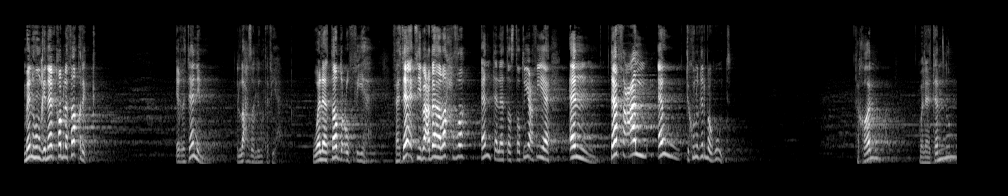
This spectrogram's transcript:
منهم غناك قبل فقرك. اغتنم اللحظة اللي انت فيها ولا تضعف فيها. فتأتي بعدها لحظة أنت لا تستطيع فيها أن تفعل أو تكون غير موجود. فقال ولا تمنن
